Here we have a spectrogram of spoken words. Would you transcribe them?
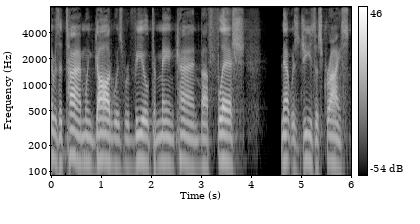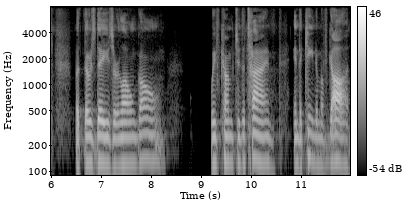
There was a time when God was revealed to mankind by flesh, and that was Jesus Christ. But those days are long gone. We've come to the time in the kingdom of God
